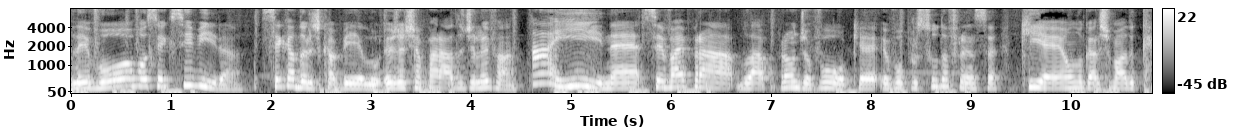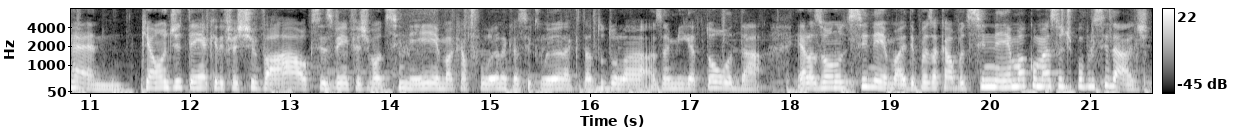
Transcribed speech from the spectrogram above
Levou, você que se vira. Secador de cabelo, eu já tinha parado de levar. Aí, né, você vai pra, lá, pra onde eu vou, que é, eu vou pro sul da França, que é um lugar chamado Cannes, que é onde tem aquele festival, que vocês veem, festival de cinema, que a fulana, que a ciclana, que tá tudo lá, as amigas toda, elas vão no de cinema, e depois acaba de cinema, começa de publicidade.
